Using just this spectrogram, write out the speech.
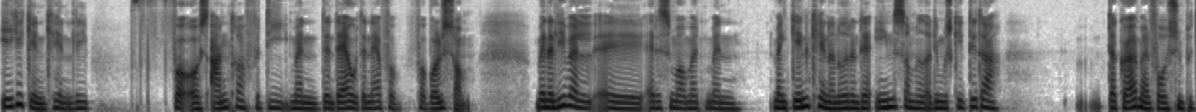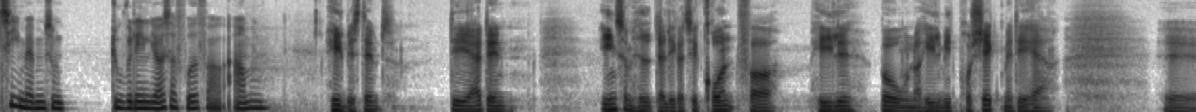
ikke genkendelig for os andre, fordi man, den, er jo den er for, for voldsom. Men alligevel øh, er det som om, at man, man genkender noget af den der ensomhed, og det er måske det, der, der gør, at man får sympati med dem, som du vel egentlig også har fået for Armin. Helt bestemt. Det er den ensomhed, der ligger til grund for hele bogen og hele mit projekt med det her. Øh,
